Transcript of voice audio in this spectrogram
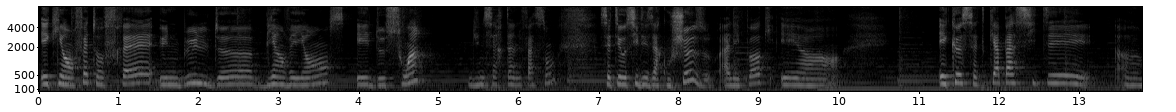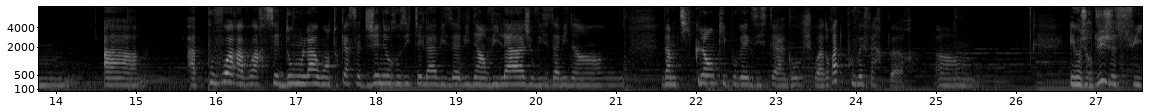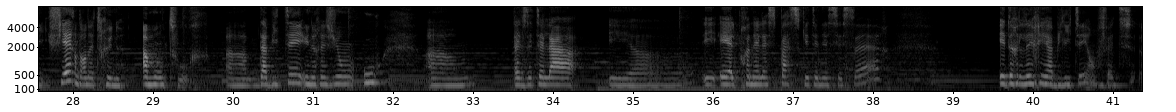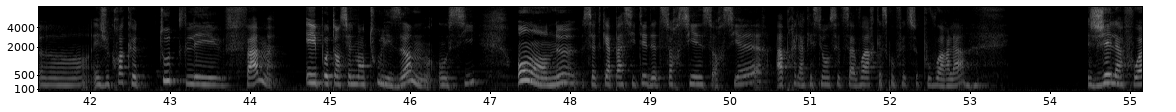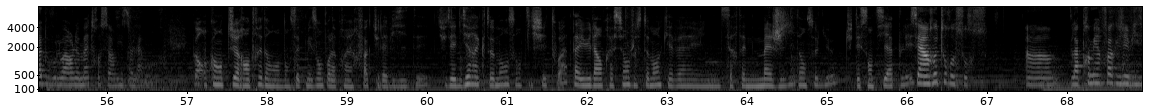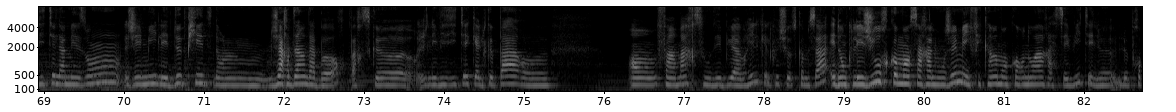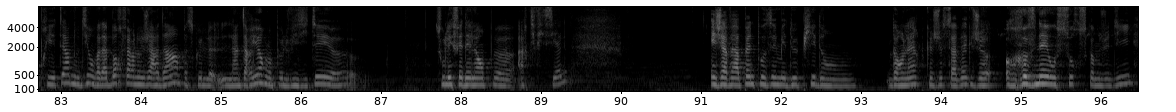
et qui en fait offraient une bulle de bienveillance et de soins d'une certaine façon. C'était aussi des accoucheuses à l'époque et que cette capacité euh, à, pouvoir avoir ces dons-là, ou en tout cas cette générosité-là vis-à-vis d'un village ou vis-à-vis d'un, petit clan qui pouvait exister à gauche ou à droite, pouvait faire peur. Euh, et aujourd'hui, je suis fière d'en être une, à mon tour, euh, d'habiter une région où elles étaient là et, et elles prenaient l'espace qui était nécessaire et de les réhabiliter en fait. Euh, et je crois que toutes les femmes et potentiellement tous les hommes aussi ont en eux cette capacité d'être sorciers et sorcières. Après la question c'est de savoir qu'est-ce qu'on fait de ce pouvoir-là. J'ai la foi de vouloir le mettre au service de l'amour. Quand, quand, tu es rentrée dans, dans, cette maison pour la première fois que tu l'as visitée, tu t'es directement sentie chez toi? Tu as eu l'impression justement qu'il y avait une certaine magie dans ce lieu? Tu t'es sentie appelée? C'est un retour aux sources. Euh, la première fois que j'ai visité la maison, j'ai mis les deux pieds dans le jardin d'abord parce que je l'ai visité quelque part euh, en fin mars ou début avril, quelque chose comme ça. Et donc les jours commencent à rallonger, mais il fait quand même encore noir assez vite. Et le, propriétaire nous dit on va d'abord faire le jardin parce que l'intérieur on peut le visiter euh, sous l'effet des lampes artificielles. Et j'avais à peine posé mes deux pieds dans, dans l'herbe que je savais que je revenais aux sources, comme je dis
